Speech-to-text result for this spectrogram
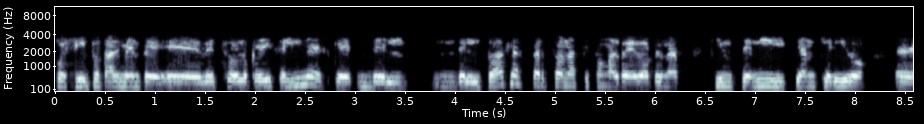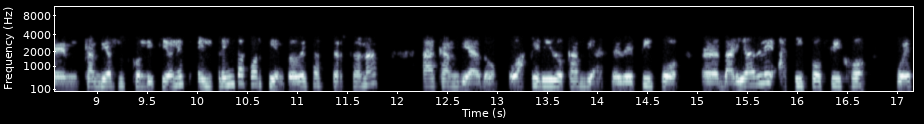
Pues sí, totalmente. Eh, de hecho, lo que dice el es que del, de todas las personas que son alrededor de unas 15.000 que han querido eh, cambiar sus condiciones, el 30% de esas personas ha cambiado o ha querido cambiarse de tipo eh, variable a tipo fijo, pues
